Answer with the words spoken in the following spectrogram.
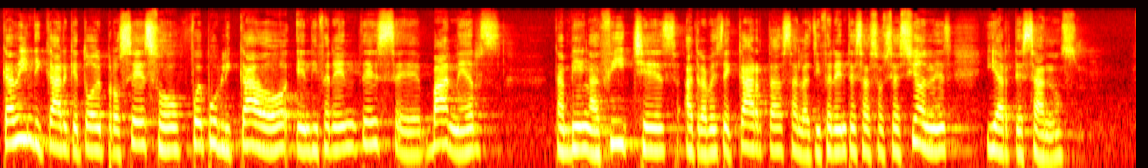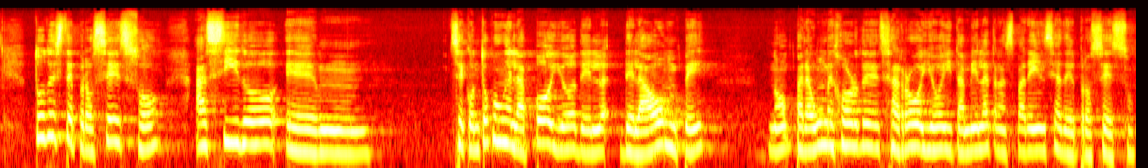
Cabe indicar que todo el proceso fue publicado en diferentes eh, banners, también afiches, a través de cartas a las diferentes asociaciones y artesanos. Todo este proceso ha sido, em, se contó con el apoyo de la, OMPE para un mejor desarrollo y también la transparencia del proceso.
